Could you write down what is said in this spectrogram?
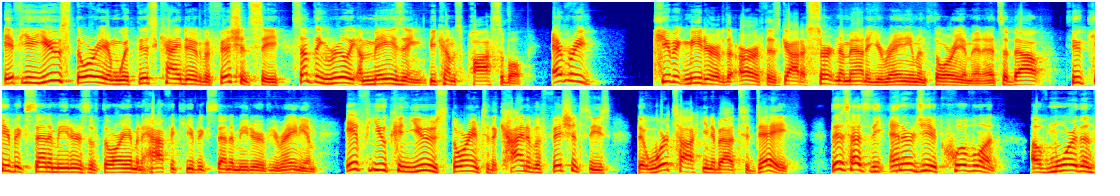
If you use thorium with this kind of efficiency, something really amazing becomes possible every cubic meter of the Earth has got a certain amount of uranium and thorium in it. It's about two cubic centimeters of thorium and half a cubic centimeter of uranium. If you can use thorium to the kind of efficiencies that we're talking about today, this has the energy equivalent of more than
